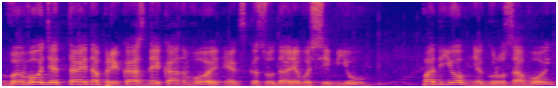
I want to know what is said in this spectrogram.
Выводит тайно-приказный конвой экс-государеву семью подъемник грузовой,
